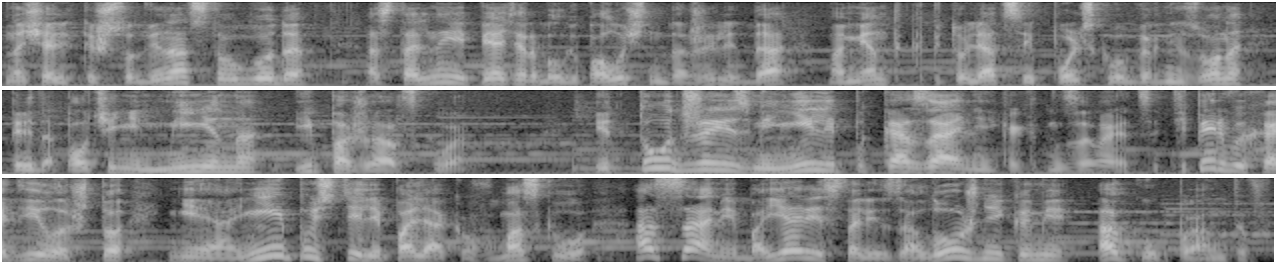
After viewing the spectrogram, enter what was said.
в начале 1612 года. Остальные пятеро благополучно дожили до момента капитуляции польского гарнизона перед ополчением Минина и Пожарского. И тут же изменили показания, как это называется. Теперь выходило, что не они пустили поляков в Москву, а сами бояре стали заложниками оккупантов.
